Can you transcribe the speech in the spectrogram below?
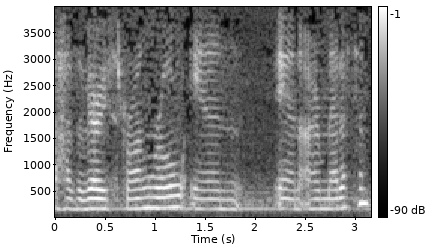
has a very strong role in in our medicine.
